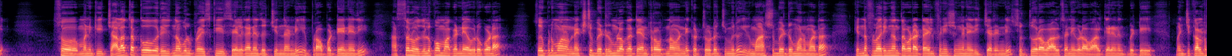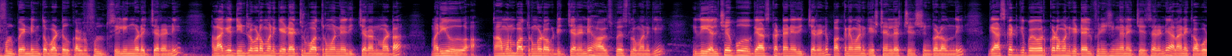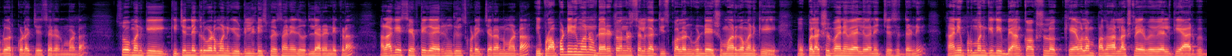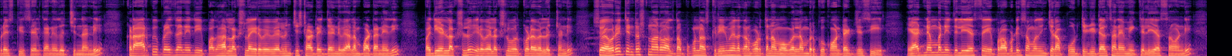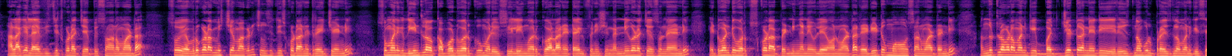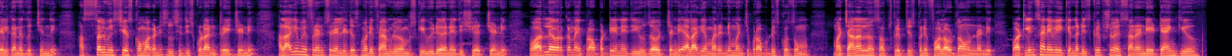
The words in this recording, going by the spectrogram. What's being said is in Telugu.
సో మనకి చాలా తక్కువ రీజనబుల్ ప్రైస్కి సేల్గా అనేది వచ్చిందండి ఈ ప్రాపర్టీ అనేది. అస్సలు వదులుకోమాకండి ఎవరు కూడా. సో ఇప్పుడు మనం నెక్స్ట్ బెడ్రూమ్లోకి అయితే ఎంటర్ అవుతున్నామండి. ఇక్కడ చూడొచ్చు మీరు. ఇది మాస్టర్ బెడ్రూమ్ అనమాట కింద ఫ్లోరింగ్ అంతా కూడా టైల్ ఫినిషింగ్ అనేది ఇచ్చారండి. చుట్టూరా వాల్స్ అని కూడా వాల్కేర్ అనేది పెట్టి మంచి కలర్ఫుల్ పెయింటింగ్తో పాటు కలర్ఫుల్ సీలింగ్ కూడా ఇచ్చారండి. అలాగే దీంట్లో కూడా మనకి అటాచ్డ్ బాత్రూమ్ అనేది ఇచ్చారనమాట మరియు కామన్ బాత్రూమ్ కూడా ఒకటి ఇచ్చారండి హాల్ స్పేస్లో మనకి. ఇది ఎల్ షేప్ గ్యాస్ కట్ అనేది ఇచ్చారండి. పక్కనే మనకి స్టెయిన్లెస్ స్టీల్ షింక్ కూడా ఉంది. గ్యాస్ కట్కి పై వర్క్ కూడా మనకి టైల్ ఫినిషింగ్ అనేది చేశారండి. అలానే కబోర్డ్ వర్క్ కూడా చేశారనమాట సో మనకి కిచెన్ దగ్గర కూడా మనకి యూటిలిటీ స్పేస్ అనేది వదిలేరండి ఇక్కడ. అలాగే సేఫ్టీగా ఐరన్ గ్రిల్స్ కూడా ఇచ్చారనమాట ఈ ప్రాపర్టీని మనం డైరెక్ట్ ఓనర్సల్గా తీసుకోవాలనుకుంటే సుమారుగా మనకి ముప్పై లక్షల పైన వాల్యూ అనేది ఇచ్చేసిద్దండి. కానీ ఇప్పుడు మనకి ఇది బ్యాంకాక్స్లో కేవలం పదహారు లక్షల ఇరవై వేలకి ఆర్పీ ప్రైస్కి సేల్కి అనేది వచ్చిందండి. ఇక్కడ ఆర్పీ ప్రైస్ అనేది పదహారు లక్షల ఇరవై వేల నుంచి స్టార్ట్ అవుతుందండి వేలంపాట అనేది. పదిహేడు లక్షలు ఇరవై లక్షల వరకు కూడా వెళ్ళొచ్చండి. సో ఎవరైతే ఇంట్రెస్ట్ ఉన్నారో వాళ్ళు తప్పకుండా స్క్రీన్ మీద కనపడుతున్న మొబైల్ నెంబర్కు కాంటాక్ట్ చేసి యాడ్ నెంబర్ని తెలియజేస్తే ప్రాపర్టీకి సంబంధించిన పూర్తి డీటెయిల్స్ అనేవి మీకు తెలియజేస్తామండి. అలాగే లైవ్ విజిట్ కూడా చేపిస్తాం అనమాట సో ఎవరు కూడా మిస్ చేయమాకండి చూసి తీసుకోవడానికి ట్రై చేయండి. సో మనకి దీంట్లో కబోర్డ్ వర్క్ మరియు సీలింగ్ వర్క్ అలానే టైల్ ఫినిషింగ్ అన్నీ కూడా చేస్తున్నాయండి. ఎటువంటి వర్క్స్ కూడా పెండింగ్ అనేవి లేవన్నమాట. రెడీ టు మూవ్ హౌస్ అనమాట అండి. అందుట్లో కూడా మనకి బడ్జెట్ అనేది రీజనబుల్ ప్రైస్లో మనకి సేల్కి అనేది వచ్చింది. అస్సలు మిస్ చేసుకోమాకండి. చూసి తీసుకోవడానికి ట్రై చేయండి. అలాగే మీ ఫ్రెండ్స్ రిలేటివ్స్ మరి ఫ్యామిలీ మెంబర్స్కి వీడియో అనేది షేర్ చేయండి. వారిలో ఎవరికైనా ఈ ప్రాపర్టీ అనేది యూజ్ అవ్వచ్చండి. అలాగే మరిన్ని మంచి ప్రాపర్టీస్ కోసం మా ఛానల్ను సబ్స్క్రైబ్ చేసుకుని ఫాలో అవుతూ ఉండండి. వాటి లింక్స్ అనేవి కింద డిస్క్రిప్షన్లో ఇస్తానండి. Thank you.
